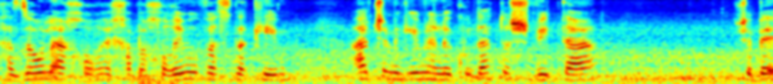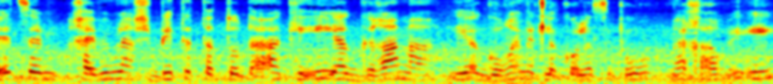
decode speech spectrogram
חזור לאחוריך, בחורים ובסדקים, עד שמגיעים לנקודת השביתה, שבעצם חייבים להשבית את התודעה, כי היא הגרמה, היא הגורמת לכל הסיפור, מאחר והיא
